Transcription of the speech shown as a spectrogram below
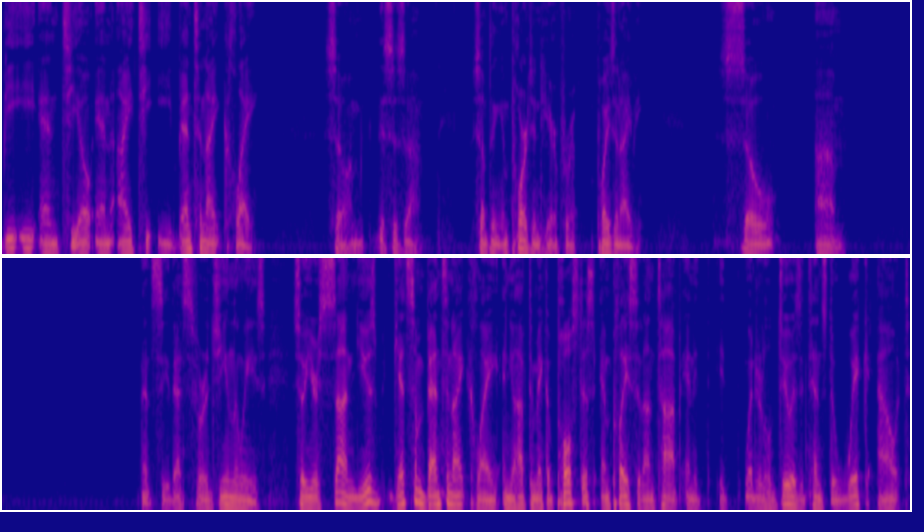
B E N T O N I T E, bentonite clay. So um, this is uh, something important here for poison ivy. So um, let's see, that's for Jean Louise. So your son use get some bentonite clay, and you'll have to make a poultice and place it on top. And it, it what it'll do is it tends to wick out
